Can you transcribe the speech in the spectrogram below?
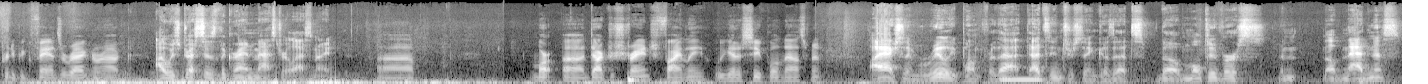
pretty big fans of Ragnarok. I was dressed as the Grand Master last night. Um, Mar- uh, Doctor Strange, finally, we get a sequel announcement. I actually am really pumped for that. That's interesting because that's the multiverse of madness,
